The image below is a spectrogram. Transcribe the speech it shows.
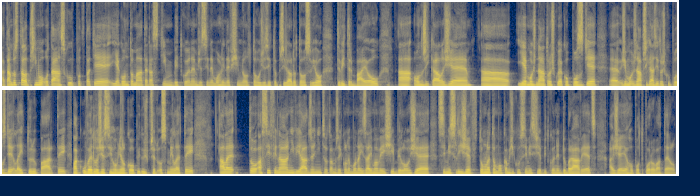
A tam dostal přímou otázku v podstatě, jak on to má teda s tím Bitcoinem, že si nemohli nevšimnout toho, že si to přidal do toho svého Twitter bio a on říkal, že je možná trošku jako pozdě, eh, že možná přichází trošku pozdě, late to the party, pak uvedl, že si ho měl koupit už před osmi lety, ale to asi finální vyjádření, co tam řekl, nebo nejzajímavější bylo, že si myslí, že v tomhle okamžiku si myslí, že Bitcoin je dobrá věc a že je jeho podporovatel.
